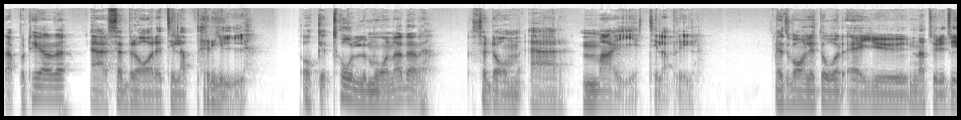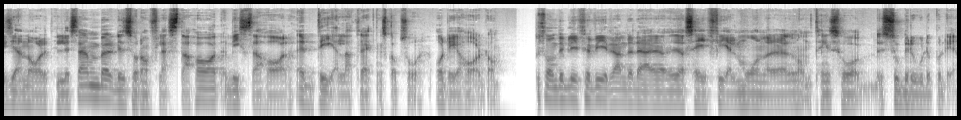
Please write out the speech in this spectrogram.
rapporterade är februari till april. Och 12 månader för dem är maj till april. Ett vanligt år är ju naturligtvis januari till december. Det är så de flesta har. Vissa har ett delat räkenskapsår och det har de. Så om det blir förvirrande där jag säger fel månader eller någonting så, så beror det på det.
